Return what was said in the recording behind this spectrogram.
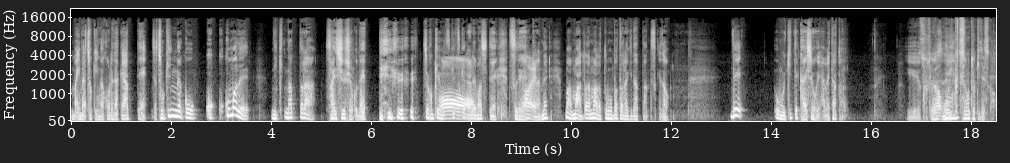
まあ、今貯金がこれだけあって、じゃあ貯金がこう、こ、ここまでになったら再就職ねっていう条件を突きつけられまして、連れからね。まあまだまだ共働きだったんですけど。で、思い切って会社を辞めたというこそれはとですね。おいくつの時ですか？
